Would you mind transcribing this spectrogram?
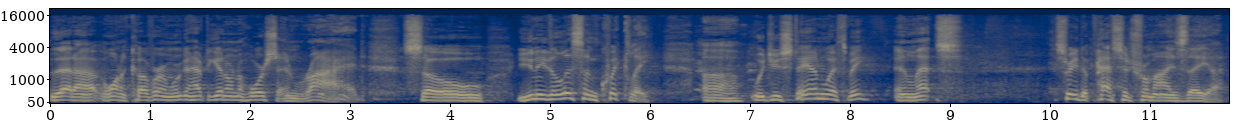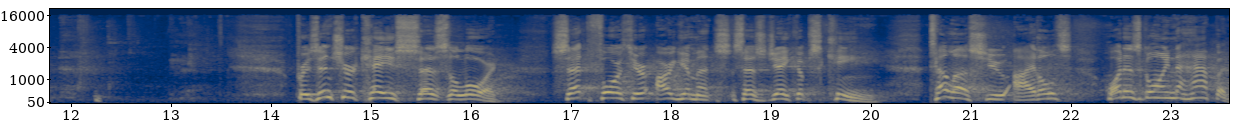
that I want to cover, and we're going to have to get on the horse and ride. So you need to listen quickly. Uh, would you stand with me and let's let's read a passage from Isaiah. Present your case, says the Lord. Set forth your arguments, says Jacob's king. Tell us, you idols, what is going to happen.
